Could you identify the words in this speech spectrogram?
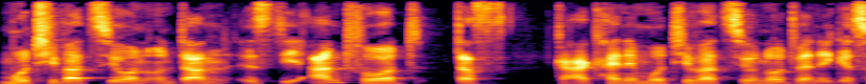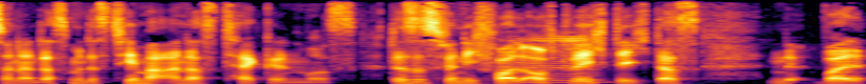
Motivation. Und dann ist die Antwort, dass gar keine Motivation notwendig ist, sondern dass man das Thema anders tackeln muss. Das ist, finde ich, voll mhm. oft wichtig, dass, weil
